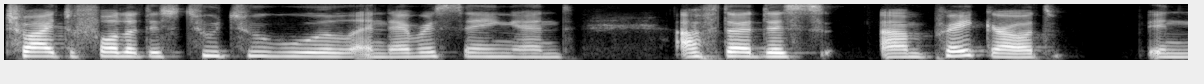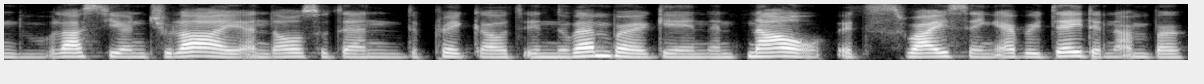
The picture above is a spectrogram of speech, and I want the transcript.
try to follow this two-two rule and everything. And after this um, breakout in last year in July, and also then the breakout in November again, and now it's rising every day. The number.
